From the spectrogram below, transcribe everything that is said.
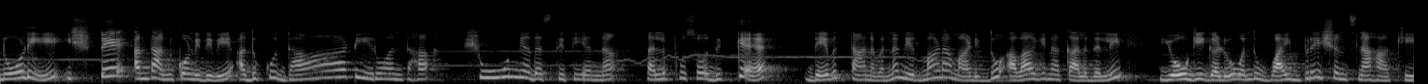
ನೋಡಿ ಇಷ್ಟೇ ಅಂತ ಅಂದ್ಕೊಂಡಿದ್ದೀವಿ ಅದಕ್ಕೂ ದಾಟಿ ಇರುವಂತಹ ಶೂನ್ಯದ ಸ್ಥಿತಿಯನ್ನು ತಲುಪಿಸೋದಕ್ಕೆ ದೇವಸ್ಥಾನವನ್ನು ನಿರ್ಮಾಣ ಮಾಡಿದ್ದು ಅವಾಗಿನ ಕಾಲದಲ್ಲಿ ಯೋಗಿಗಳು ಒಂದು ವೈಬ್ರೇಷನ್ಸ್ನ ಹಾಕಿ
